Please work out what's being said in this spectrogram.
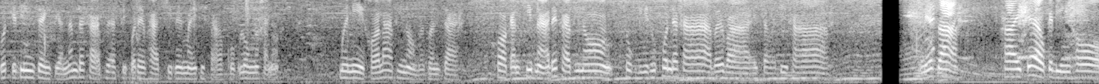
กดกระดิ่งแจ้งเตือนน้ำด้ค่ะ เพื่อสิบได้พลาดคลิปใหม่ๆที่สาวกบลงนะคะเนาะเมื่อนี้ขอลาพี่น้องไปก่อนจ้าพอกันคลิปหนาเด้ค่ะพี่น้องโชคดีทุกคนนะคะบ๊ายบายสวัสดีค่ะอันนี้จ้าพายแก้วกระดิ่งทอง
